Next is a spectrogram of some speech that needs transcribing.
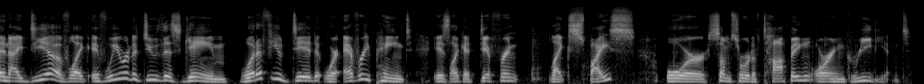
an idea of like if we were to do this game, what if you did where every paint is like a different like spice or some sort of topping or ingredient.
